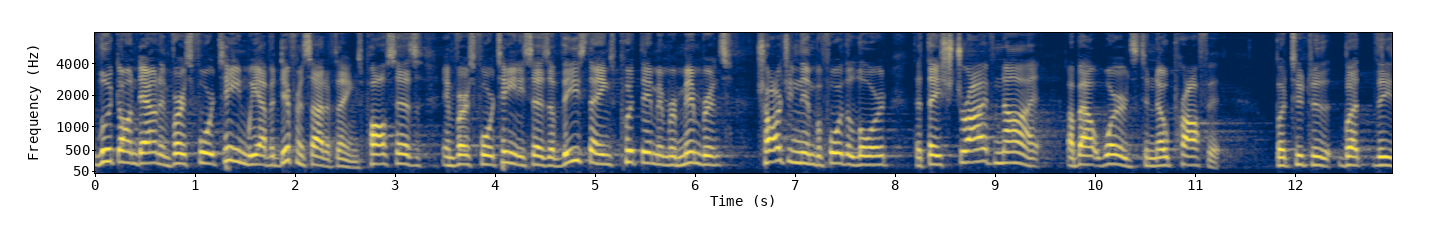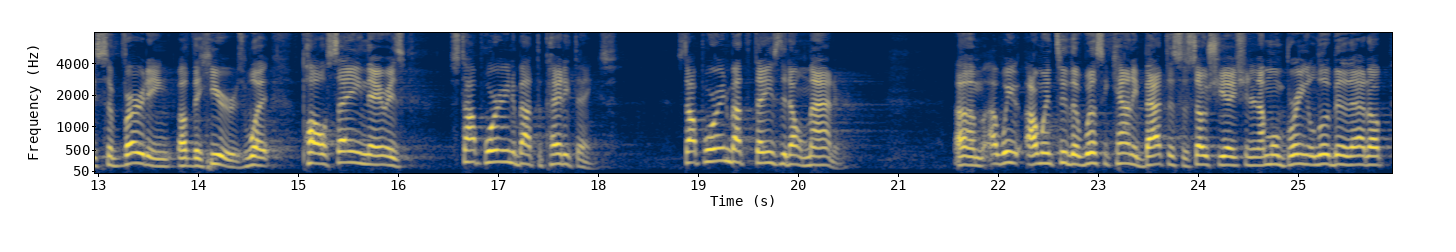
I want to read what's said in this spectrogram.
look on down in verse 14, we have a different side of things. Paul says in verse 14, he says, Of these things put them in remembrance charging them before the Lord that they strive not about words to no profit, but to, to but the subverting of the hearers. What Paul's saying there is stop worrying about the petty things. Stop worrying about the things that don't matter. Um, we, I went to the Wilson County Baptist Association, and I'm going to bring a little bit of that up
